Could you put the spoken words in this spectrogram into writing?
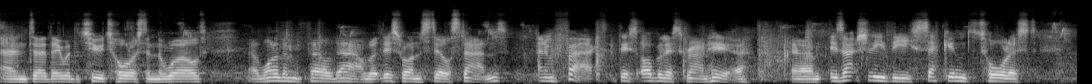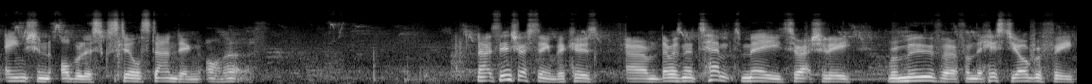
and uh, they were the two tallest in the world. Uh, one of them fell down, but this one still stands. And in fact, this obelisk around here um, is actually the second tallest ancient obelisk still standing on Earth. Now it's interesting because um, there was an attempt made to actually remove her from the historiography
